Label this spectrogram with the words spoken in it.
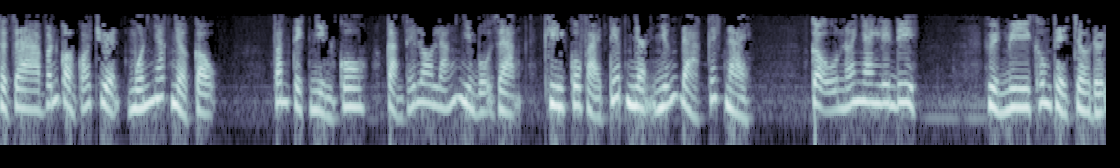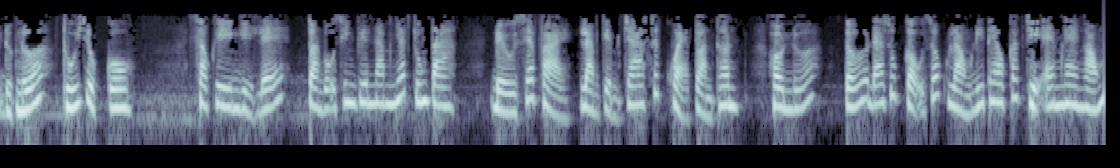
Thật ra vẫn còn có chuyện muốn nhắc nhở cậu. Văn tịch nhìn cô, cảm thấy lo lắng nhìn bộ dạng khi cô phải tiếp nhận những đả kích này. Cậu nói nhanh lên đi. Huyền My không thể chờ đợi được nữa, thúi giục cô. Sau khi nghỉ lễ, toàn bộ sinh viên năm nhất chúng ta đều sẽ phải làm kiểm tra sức khỏe toàn thân. Hơn nữa, tớ đã giúp cậu dốc lòng đi theo các chị em nghe ngóng.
